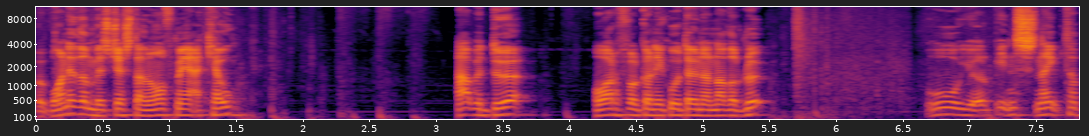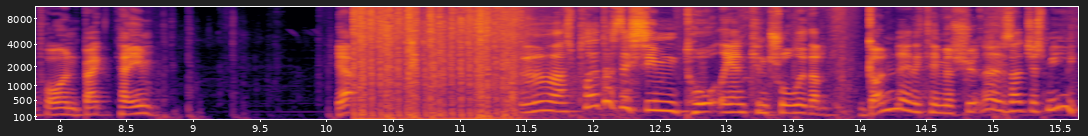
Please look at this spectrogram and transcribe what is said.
But one of them is just an off-meta kill. That would do it. Or if we're going to go down another route. Oh, you're being sniped upon big time. Yep. This player doesn't seem totally in control of their gun anytime they're shooting it. Is that just me?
